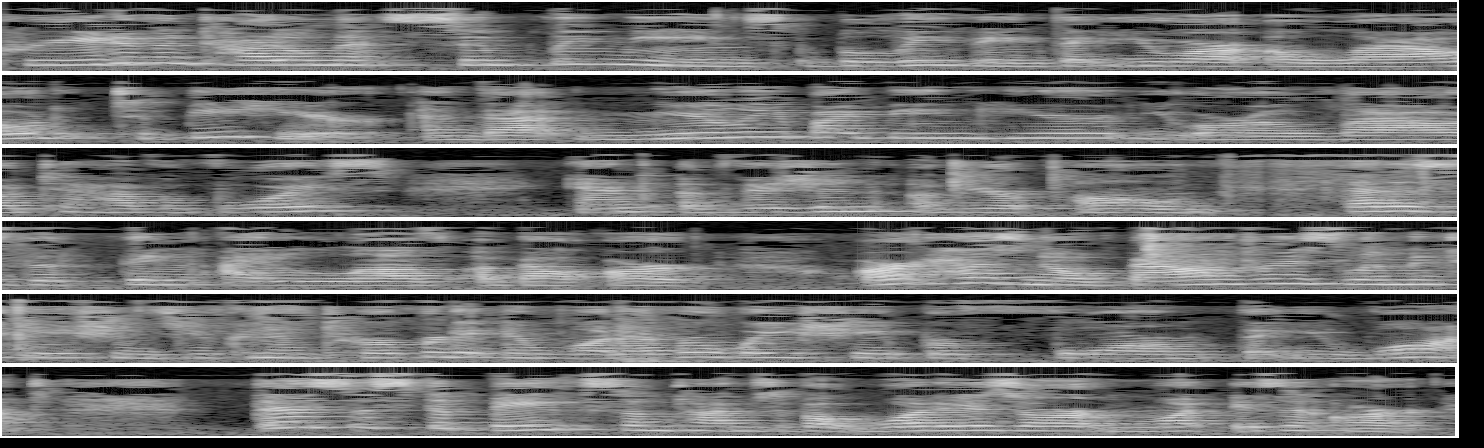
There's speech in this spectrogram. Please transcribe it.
creative entitlement simply means believing that you are allowed to be here and that merely by being here, you are allowed to have a voice and a vision of your own. That is the thing I love about art. Art has no boundaries, limitations. You can interpret it in whatever way, shape, or form that you want there's this debate sometimes about what is art and what isn't art.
